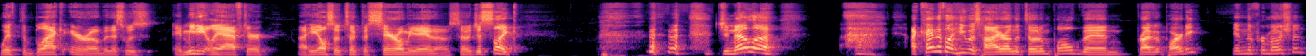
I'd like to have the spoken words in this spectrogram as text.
with the Black Arrow, but this was immediately after. Uh, he also took the Cero Miedo. So just like Janela, I kind of thought he was higher on the totem pole than Private Party in the promotion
